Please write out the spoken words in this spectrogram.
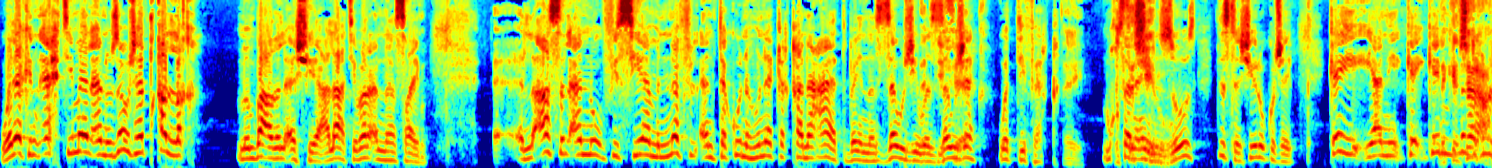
ولكن احتمال انه زوجها تقلق من بعض الأشياء على اعتبار أنها صايمة. الأصل أنه في صيام النفل أن تكون هناك قناعات بين الزوج والزوجة اتفاق. واتفاق. أي. مقتنعين. الزوج تستشيروا كل شيء. كي يعني كي, كي لكن شرع.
